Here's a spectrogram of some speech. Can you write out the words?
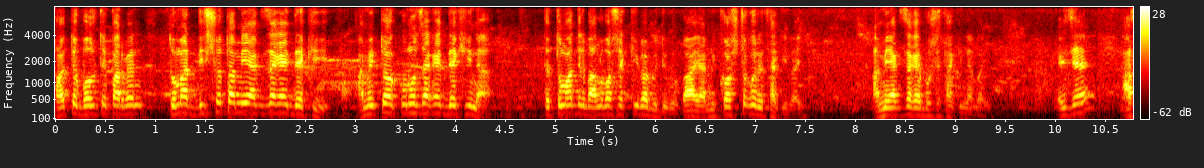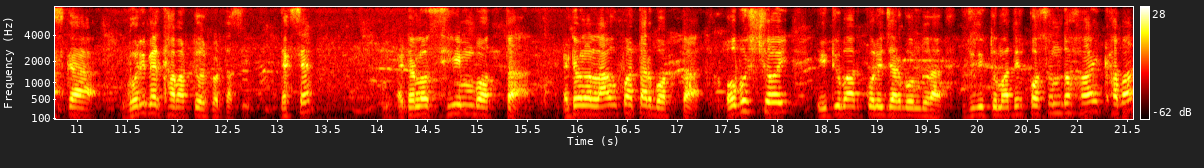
হয়তো বলতে পারবেন, তোমার দৃশ্য তো আমি এক জায়গায় দেখি, আমি তো কোনো জায়গায় দেখি না। তো তোমাদের ভালোবাসা কীভাবে দেবো? ভাই, আমি কষ্ট করে থাকি ভাই। আমি এক জায়গায় বসে থাকি না ভাই। এই যে, আজকা গরিবের খাবার তৈরি করতেছি। দেখছেন? এটা হলো সিম বত্তা, এটা হলো লাউ পাতার বত্তা। অবশ্যই ইউটিউবার কলিজার বন্ধুরা, যদি তোমাদের পছন্দ হয় খাবার,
